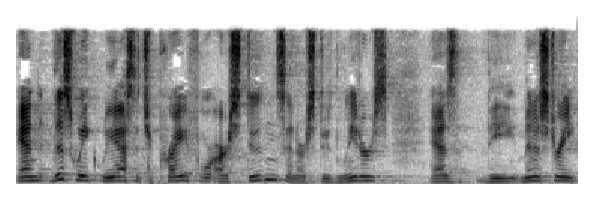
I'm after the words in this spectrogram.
And this week, we ask that you pray for our students and our student leaders as the ministry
